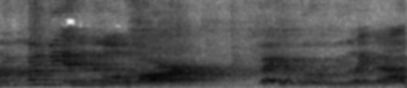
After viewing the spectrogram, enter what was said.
You could be in the middle of the bar, but your foot would be like that.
